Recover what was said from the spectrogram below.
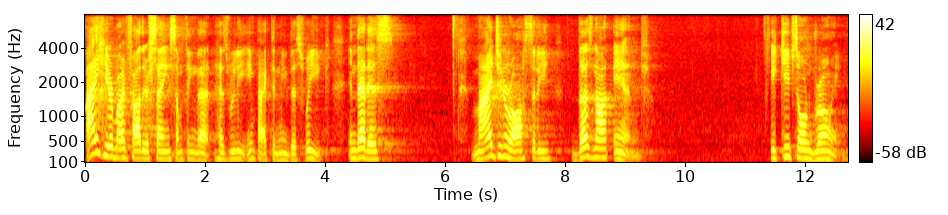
I hear my father saying something that has really impacted me this week, and that is my generosity does not end, it keeps on growing.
